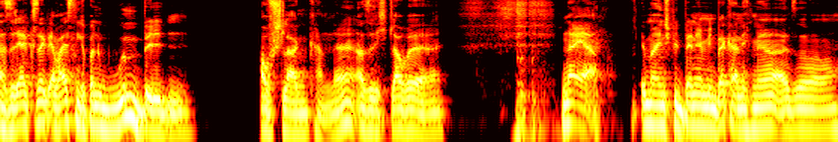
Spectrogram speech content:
Also der hat gesagt, er weiß nicht, ob er eine Wimbledon aufschlagen kann. Ne? Also ich glaube, naja, immerhin spielt Benjamin Becker nicht mehr, also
